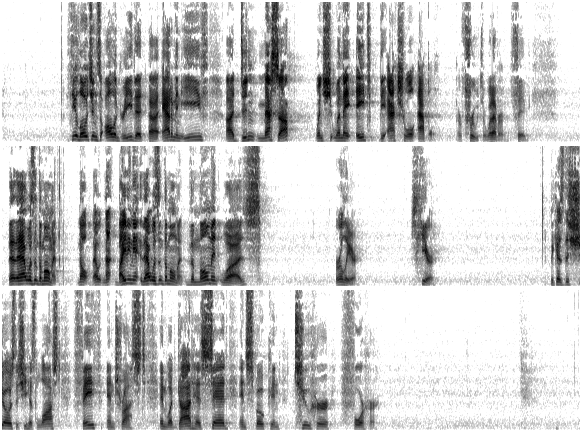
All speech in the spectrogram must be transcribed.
Theologians all agree that uh, Adam and Eve uh, didn't mess up when, she, when they ate the actual apple or fruit or whatever, fig. That, that wasn't the moment. No, that was not biting. The, that wasn't the moment. The moment was earlier. Was here. Because this shows that she has lost faith and trust in what God has said and spoken to her for her.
